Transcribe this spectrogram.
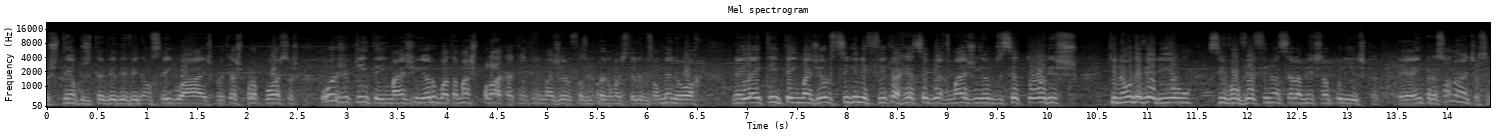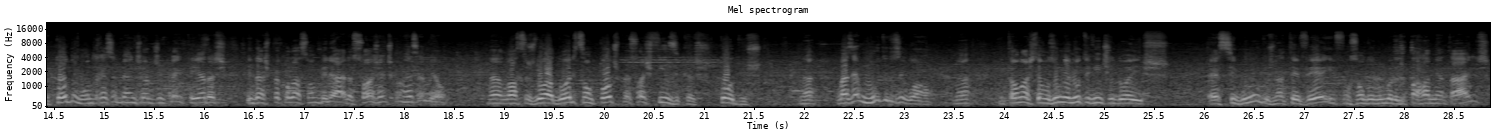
Os tempos de TV deveriam ser iguais, para que as propostas. Hoje, quem tem mais dinheiro bota mais placa, quem tem mais dinheiro faz um programa de televisão melhor. Né? E aí, quem tem mais dinheiro significa receber mais dinheiro de setores que não deveriam se envolver financeiramente na política. É impressionante, assim, todo mundo recebendo dinheiro de empreiteiras e da especulação imobiliária, só a gente que não recebeu. Né? Nossos doadores são todos pessoas físicas, todos. Né? Mas é muito desigual. Né? Então nós temos 1 minuto e 22 é, segundos na TV, em função do número de parlamentares.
